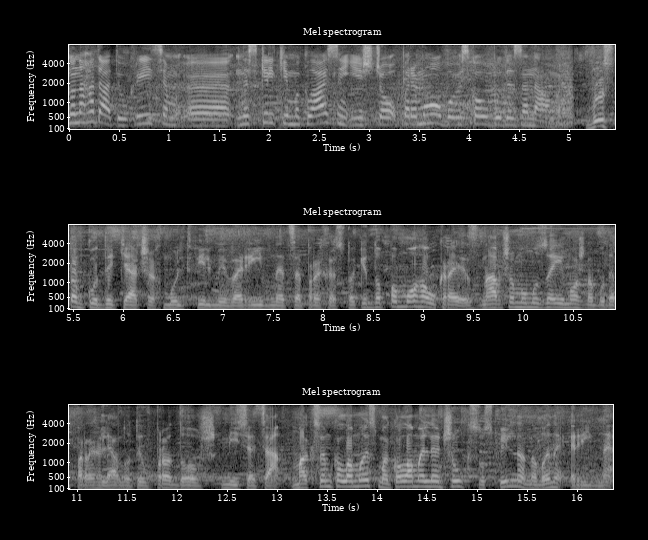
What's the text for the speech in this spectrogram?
ну, нагадати українцям, е, наскільки ми класні і що перемога обов'язково буде за нами. Виставку дитячих мультфільмів Рівне це прихисток і допомога у краєзнавчому музеї можна буде переглянути впродовж місяця. Максим Коломис, Микола Мельничук, Суспільне новини Рівне.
